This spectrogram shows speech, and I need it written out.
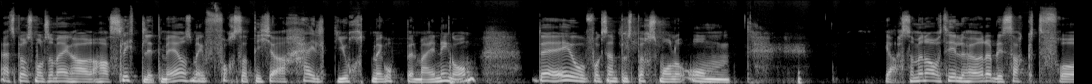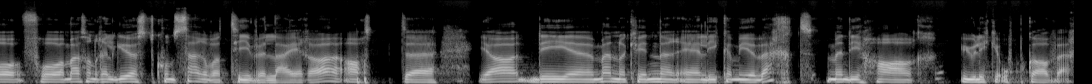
et spørsmål som jeg har, har, slitt litt med, og som jeg fortsatt ikke har helt gjort meg opp en mening om, det er jo f.eks. spørsmålet om ja, som en av og til hører det bli sagt fra, fra mer sånn religiøst konservative leirer, at Eh, ja, de eh, menn og kvinner er like mye verdt, men de har ulike oppgaver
